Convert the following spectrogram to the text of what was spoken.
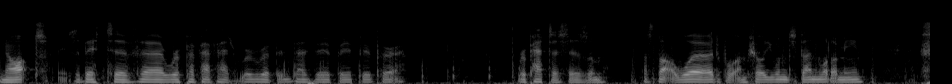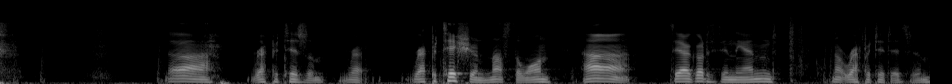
Not. It's a bit of uh, repeticism. That's not a word, but I'm sure you understand what I mean. ah, repetism. Rep repetition, that's the one. Ah, see, I got it in the end. Not repetitism.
